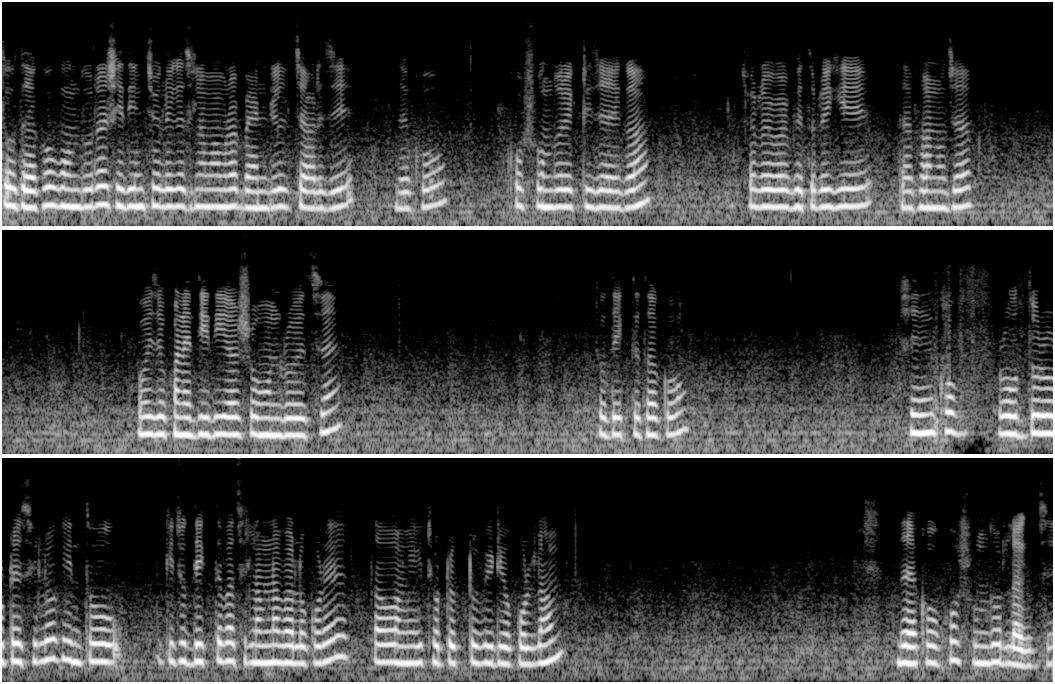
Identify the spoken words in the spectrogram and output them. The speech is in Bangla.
তো দেখো বন্ধুরা, সেদিন চলে গেছিলাম আমরা ব্যান্ডেল চার্চে। দেখো, খুব সুন্দর একটি জায়গা। চলো এবার ভেতরে গিয়ে দেখানো যাক। ওই যে ওখানে দিদি আর সোহন রয়েছে। তো দেখতে থাকো। সেদিন খুব রোদ্দুর উঠেছিল, কিন্তু কিছু দেখতে পাচ্ছিলাম না ভালো করে। তাও আমি ছোট একটু ভিডিও করলাম। দেখো, খুব সুন্দর লাগছে।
